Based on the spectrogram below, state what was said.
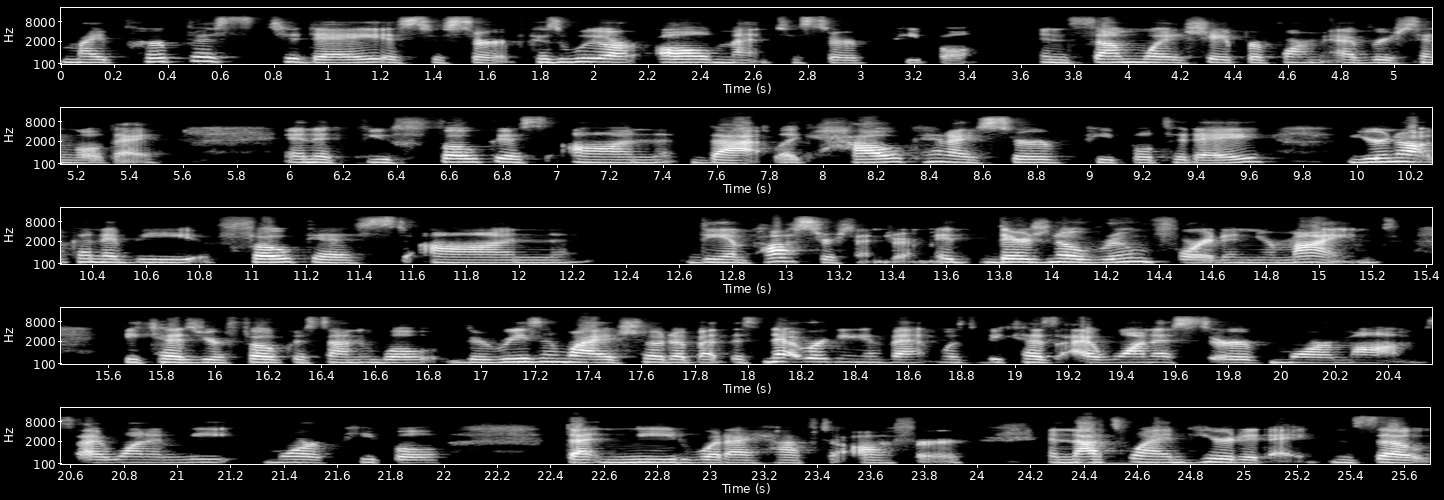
my purpose today is to serve, because we are all meant to serve people in some way, shape, or form every single day. And if you focus on that, like, how can I serve people today? You're not going to be focused on the imposter syndrome. It, there's no room for it in your mind because you're focused on, well, the reason why I showed up at this networking event was because I want to serve more moms. I want to meet more people that need what I have to offer. And that's why I'm here today. And so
